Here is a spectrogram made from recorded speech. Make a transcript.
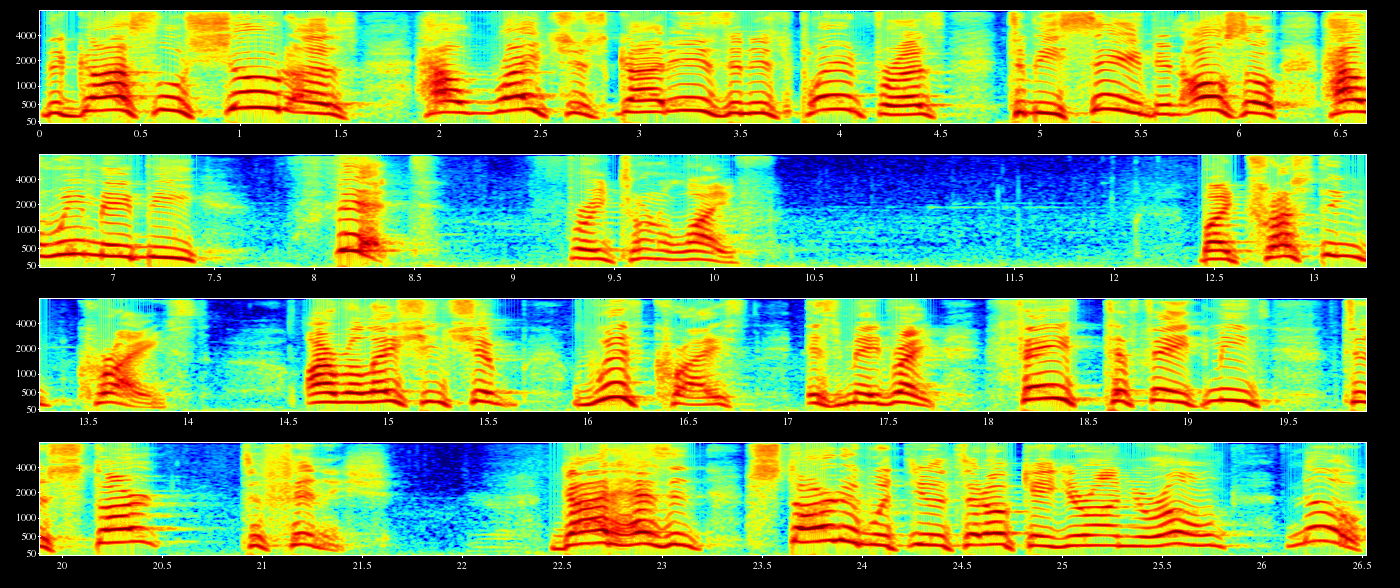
The gospel showed us how righteous God is in his plan for us to be saved, and also how we may be fit for eternal life. By trusting Christ, our relationship with Christ is made right. Faith to faith means to start to finish. God hasn't started with you and said, okay, you're on your own. No,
